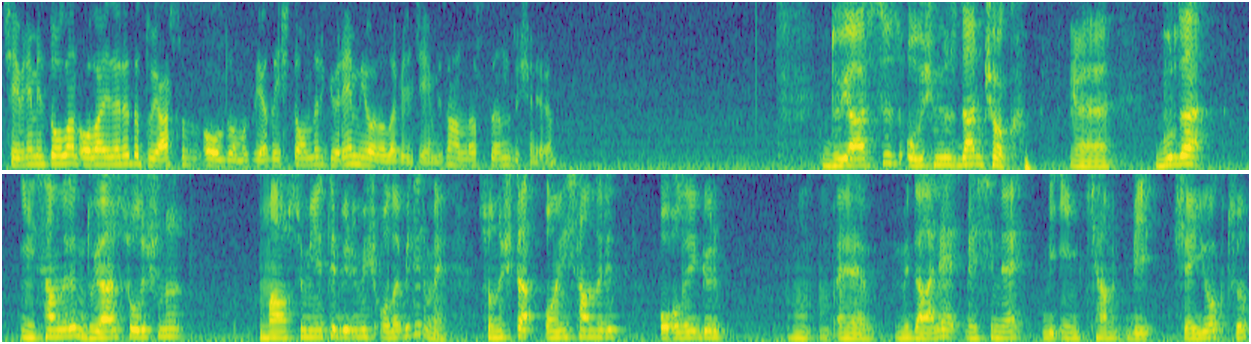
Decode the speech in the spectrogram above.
çevremizde olan olaylara da duyarsız olduğumuzu ya da işte onları göremiyor olabileceğimizi anlattığını düşünüyorum. duyarsız oluşumuzdan çok e, burada insanların duyarsız oluşunu masumiyete bürümüş olabilir mi? Sonuçta o insanların o olayı görüp e, müdahale etmesine bir imkan, bir şey yoktu.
